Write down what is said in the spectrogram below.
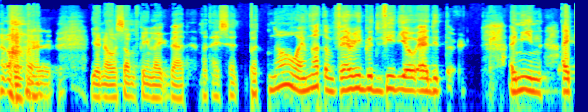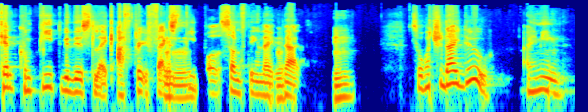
or you know something like that but i said but no i'm not a very good video editor i mean i can't compete with this like after effects mhm, people something like mhm, that. Mhm, so what should i do? I mean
